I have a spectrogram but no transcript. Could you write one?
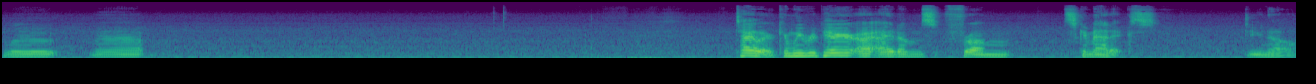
Loot, map. Tyler, can we repair our items from schematics? Do you know?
